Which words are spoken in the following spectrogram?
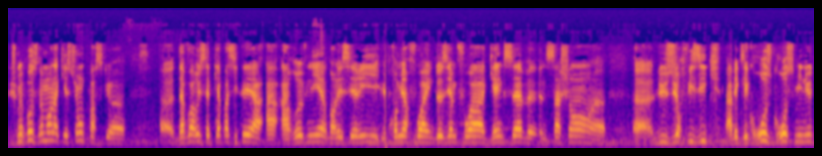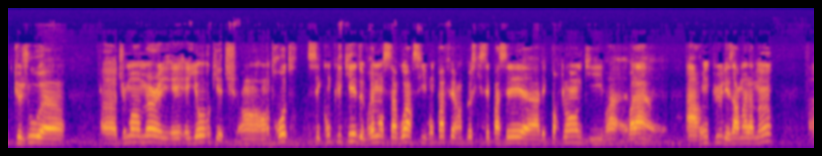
je me pose vraiment la question parce que euh, d'avoir eu cette capacité à, revenir dans les séries une première fois, une deuxième fois, Game 7, sachant euh, l'usure physique avec les grosses, grosses minutes que joue Jamal Murray et, et Jokic, entre autres, c'est compliqué de vraiment savoir s'ils vont pas faire un peu ce qui s'est passé avec Portland, qui voilà, a rompu les armes à la main. Euh,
